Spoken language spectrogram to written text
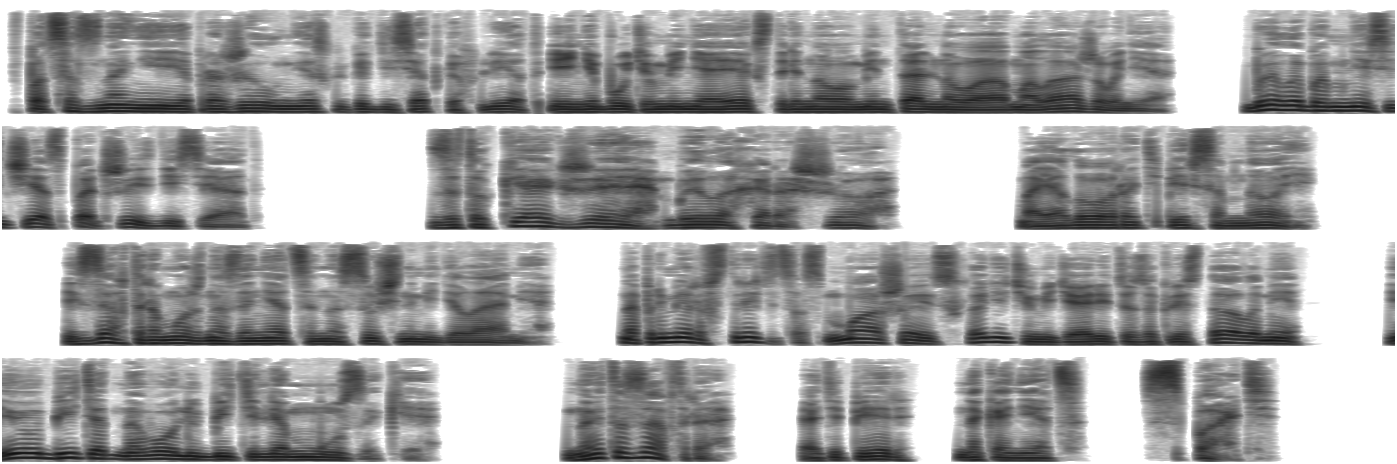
В подсознании я прожил несколько десятков лет, и не будь у меня экстренного ментального омолаживания, было бы мне сейчас под шестьдесят. Зато как же было хорошо. Моя Лора теперь со мной. И завтра можно заняться насущными делами. Например, встретиться с Машей, сходить в метеориты за кристаллами и убить одного любителя музыки. Но это завтра. А теперь, наконец, спать.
